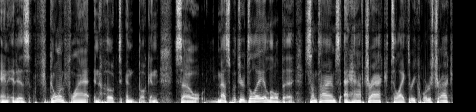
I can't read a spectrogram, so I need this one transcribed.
and it is going flat and hooked and booking. So mess with your delay a little bit. Sometimes at half track to like three quarters track,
